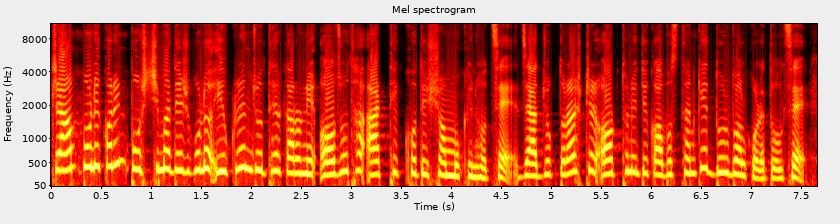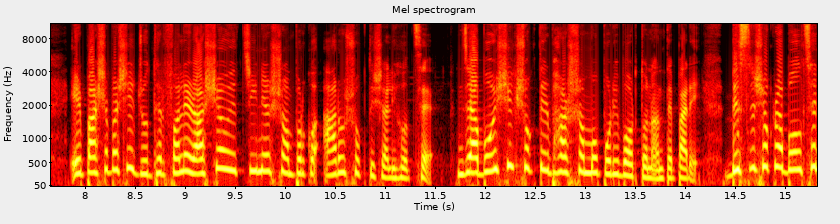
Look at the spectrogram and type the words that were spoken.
ট্রাম্প মনে করেন পশ্চিমা দেশগুলো ইউক্রেন যুদ্ধের কারণে অযথা আর্থিক ক্ষতির সম্মুখীন হচ্ছে, যা যুক্তরাষ্ট্রের অর্থনৈতিক অবস্থানকে দুর্বল করে তুলছে। এর পাশাপাশি যুদ্ধের ফলে রাশিয়া ও চীনের সম্পর্ক আরও শক্তিশালী হচ্ছে। যা বৈশ্বিক শক্তির ভারসাম্য পরিবর্তন আনতে পারে। বিশ্লেষকরা বলছেন,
